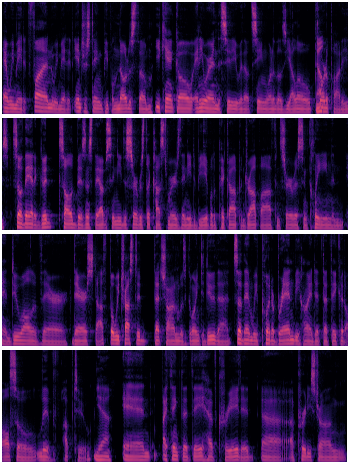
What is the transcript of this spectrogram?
And we made it fun we made it interesting people noticed them. You can't go anywhere in the city without seeing one of those yellow porta potties. So they had a good solid business. They obviously need to service their customers. They need to be able to pick up and drop off and service and clean and and do all of their their stuff. But we trusted that Sean was going to do that. So then we put a brand behind it that they could also live up to. Yeah and I think that they have created uh, a pretty strong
